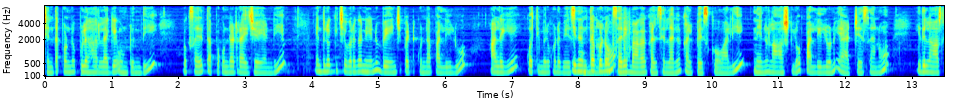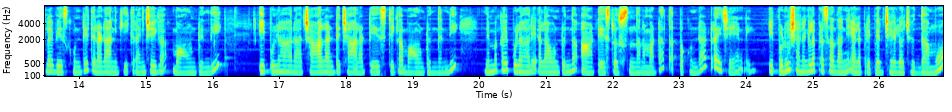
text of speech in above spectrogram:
చింతపండు పులిహోరలాగే ఉంటుంది. ఒకసారి తప్పకుండా ట్రై చేయండి. ఇందులోకి చివరిగా నేను వేయించి పెట్టుకున్న పల్లీలు అలాగే కొత్తిమీర కూడా వేసి ఇదంతా కూడా ఒకసారి బాగా కలిసేలాగా కలిపేసుకోవాలి. నేను లాస్ట్లో పల్లీలను యాడ్ చేశాను. ఇది లాస్ట్లో వేసుకుంటే తినడానికి క్రంచీగా బాగుంటుంది. ఈ పులిహార చాలా అంటే చాలా టేస్టీగా బాగుంటుందండి. నిమ్మకాయ పులిహార ఎలా ఉంటుందో ఆ టేస్ట్ వస్తుందన్నమాట. తప్పకుండా ట్రై చేయండి. ఇప్పుడు శనగల ప్రసాదాన్ని ఎలా ప్రిపేర్ చేయాలో చూద్దాము.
